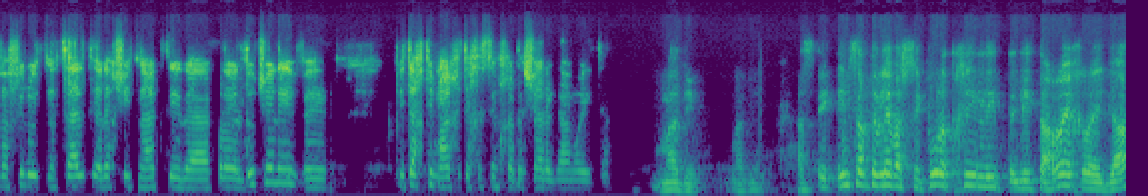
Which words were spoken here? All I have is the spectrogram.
ואפילו התנצלתי על איך שהתנהגתי אליה כל הילדות שלי, ופיתחתי מערכת יחסים חדשה לגמרי איתה. מדהים, מדהים. אז אם שמתם לב, הסיפור התחיל להתארך רגע,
